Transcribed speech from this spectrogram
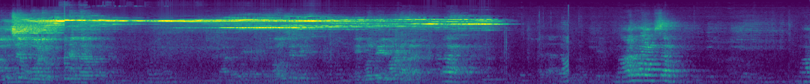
అంశం మూడు. నాలుగో అంశం. మా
